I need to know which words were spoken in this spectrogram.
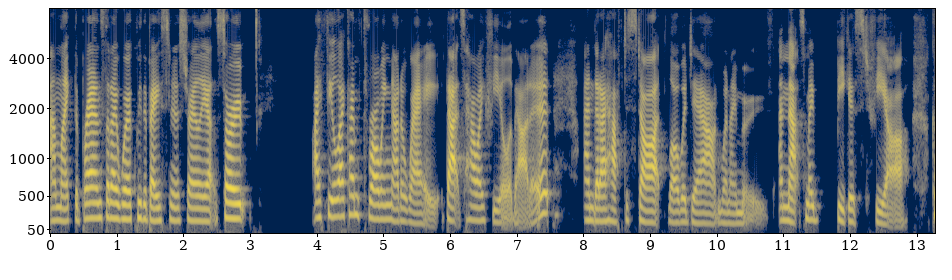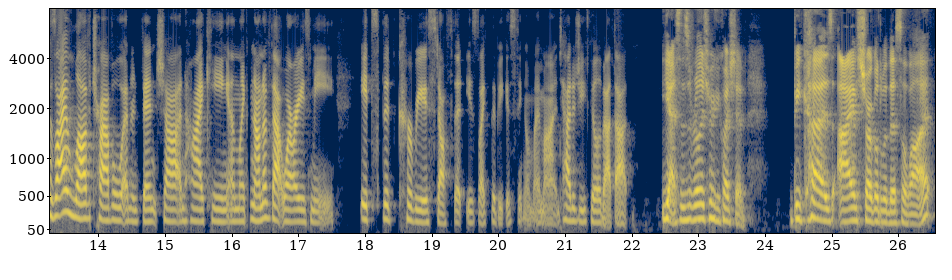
and like the brands that I work with are based in Australia. So I feel like I'm throwing that away. That's how I feel about it. And that I have to start lower down when I move. And that's my biggest fear because I love travel and adventure and hiking, and like none of that worries me. It's the career stuff that is like the biggest thing on my mind. How did you feel about that? yes, this is a really tricky question because I've struggled with this a lot.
